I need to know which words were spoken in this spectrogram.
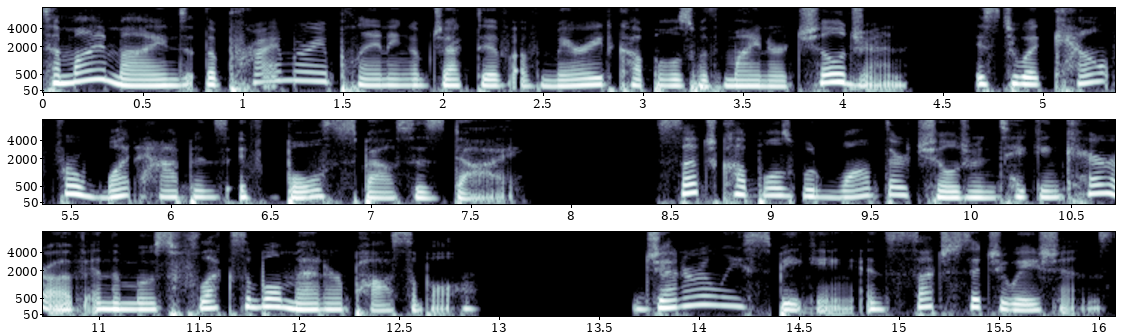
To my mind, the primary planning objective of married couples with minor children is to account for what happens if both spouses die. Such couples would want their children taken care of in the most flexible manner possible. Generally speaking, in such situations,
